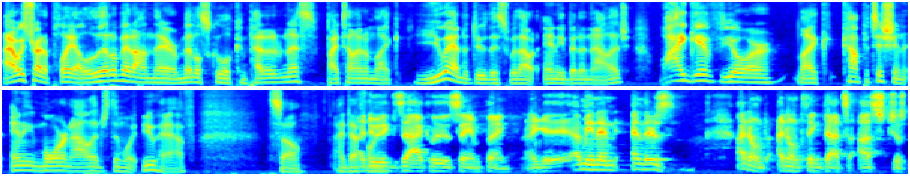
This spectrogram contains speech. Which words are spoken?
I always try to play a little bit on their middle school competitiveness by telling them like you had to do this without any bit of knowledge. Why give your like competition any more knowledge than what you have? So I definitely I do exactly the same thing. I, I mean, and and there's I don't I don't think that's us just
